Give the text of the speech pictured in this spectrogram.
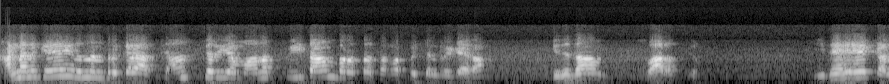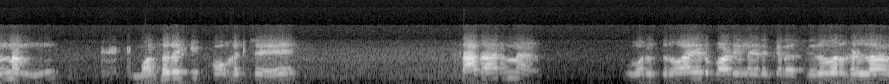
கண்ணனுக்கே இருந்துட்டு இருக்கிற அத்தியாச்சரியமான பீதாம்பரத்தை சமர்ப்பிச்சுட்டு இருக்கிறான் இதுதான் சுவாரஸ்யம். இதே கண்ணன் மதுரைக்கு போகச்சு. சாதாரண ஒரு திருவாயூர்பாடியில இருக்கிற சிறுவர்கள்லாம்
